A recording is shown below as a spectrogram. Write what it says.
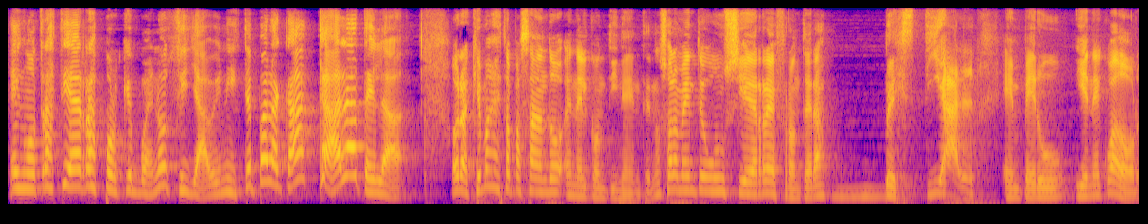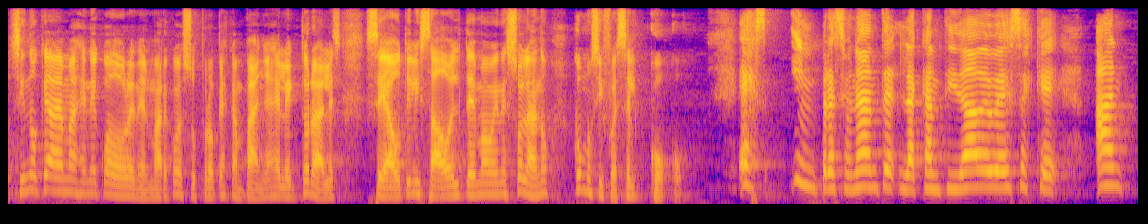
en otras tierras, porque bueno, si ya viniste para acá, cálatela. Ahora, ¿qué más está pasando en el continente? No solamente hubo un cierre de fronteras bestial en Perú y en Ecuador, sino que además en Ecuador, en el marco de sus propias campañas electorales, se ha utilizado el tema venezolano como si fuese el coco. Es impresionante la cantidad de veces que han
